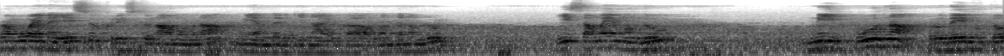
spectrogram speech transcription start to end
ప్రభు అయిన యేసు క్రీస్తు నామమున మీ అందరికీ నా యొక్క వందనములు. ఈ సమయం ముందు నీ పూర్ణ హృదయముతో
